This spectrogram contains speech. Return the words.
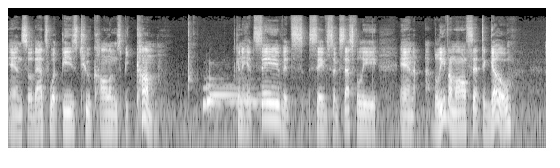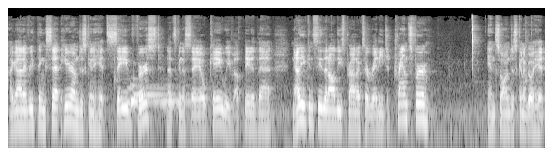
and so that's what these two columns become. I'm gonna hit save, it's saved successfully, and I believe I'm all set to go. I got everything set here. I'm just gonna hit save first. That's gonna say, okay, we've updated that. Now you can see that all these products are ready to transfer. And so I'm just gonna go hit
